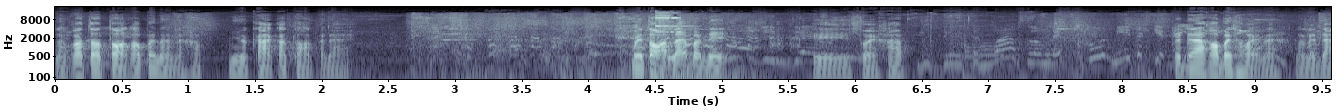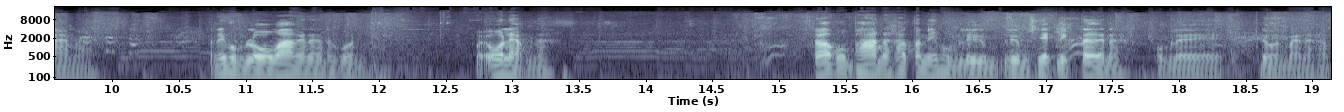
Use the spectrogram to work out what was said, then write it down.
แล้วก็ต่อต่อเข้าไปหน่อยนะครับ มีโอกาสก็ต่อไปได้ ไม่ต่อแล้วแบบนี้โอเคสวยครับดูกันว่ากลงเล็กคู่นี้จะเก็บเรดด้าเขาไปถอยนะเราเลยได้มา ตอนนี้ผมโลมากเลยนะทุกคนไม่โอแลมนะ แต่ว่าผมพลาดนะครับ ตอนนี้ผมลืมลืมเช็คลิกเตอร์นะ ผมเลยโดนไปนะครับ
